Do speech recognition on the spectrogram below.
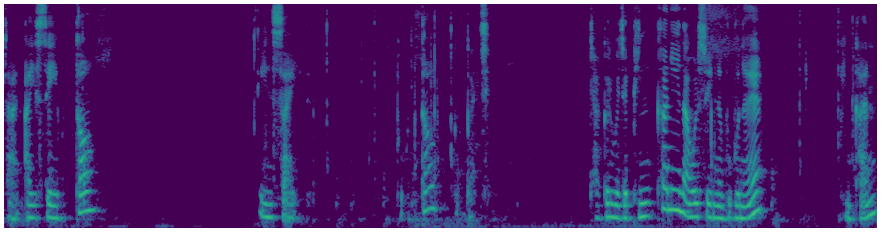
자, I say부터 inside 부터 끝까지. 자, 그리고 이제 빈칸이 나올 수 있는 부분을 빈칸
